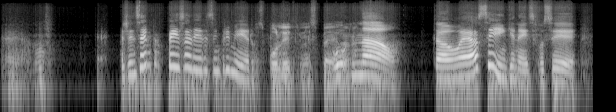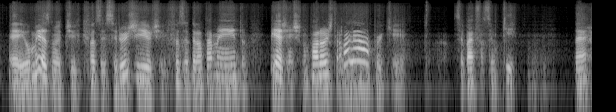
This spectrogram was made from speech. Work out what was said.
é, não- a gente sempre pensa neles em primeiro. Os boletos não esperam. Né? Não. Então é assim, que nem se você. É, eu mesmo, eu tive que fazer cirurgia, eu tive que fazer tratamento. E a gente não parou de trabalhar, porque você vai fazer o quê? Né?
